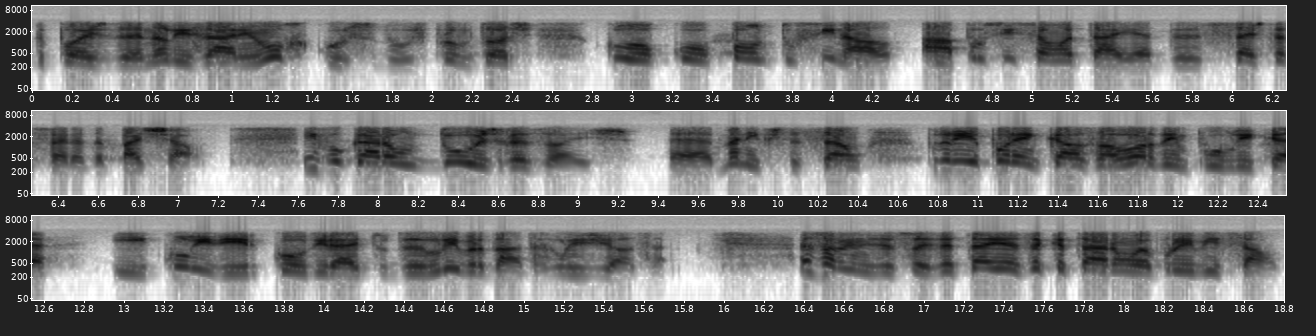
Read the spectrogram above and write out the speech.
depois de analisarem um recurso dos promotores, colocou ponto final à procissão ateia de Sexta-feira da Paixão. Invocaram duas razões. A manifestação poderia pôr em causa a ordem pública e colidir com o direito de liberdade religiosa. As organizações ateias acataram a proibição,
